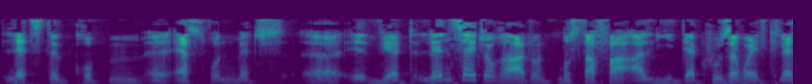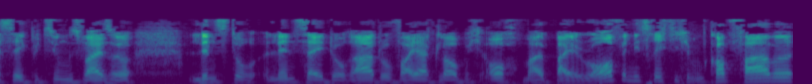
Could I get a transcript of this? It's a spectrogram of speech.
letzte Gruppen äh, Erstrundenmatch äh, wird Lindsay Dorado und Mustafa Ali der Cruiserweight Classic beziehungsweise Lindsay Dorado war ja glaube ich auch mal bei Raw, wenn ich es richtig im Kopf habe.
